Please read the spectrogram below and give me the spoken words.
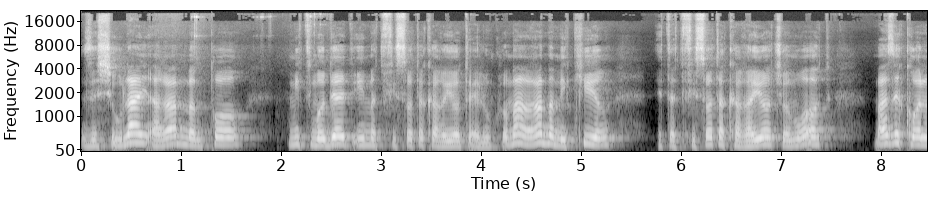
זה שאולי הרמב"ם פה מתמודד עם התפיסות הקריות האלו. כלומר, הרמב"ם מכיר את התפיסות הקריות שאומרות, מה זה כל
